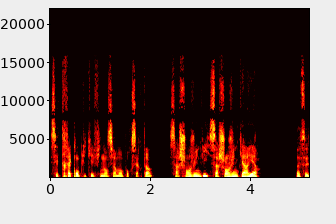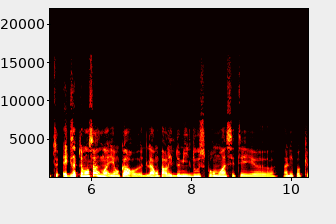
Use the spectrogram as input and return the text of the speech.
c'est très compliqué financièrement pour certains, ça change une vie, ça change une carrière. Bah, c'est exactement ça. Moi et encore, là on parlait de 2012. Pour moi, c'était euh, à l'époque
